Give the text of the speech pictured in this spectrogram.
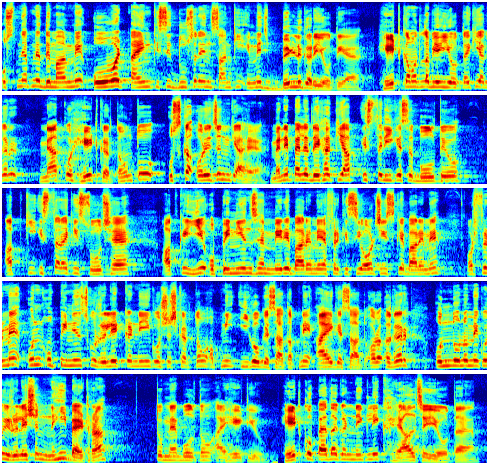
उसने अपने दिमाग में ओवर टाइम किसी दूसरे इंसान की इमेज बिल्ड करी होती है। हेट का मतलब यही होता है कि अगर मैं आपको हेट करता हूँ तो उसका ओरिजिन क्या है? मैंने पहले देखा कि आप इस तरीके से बोलते हो, आपकी इस तरह की सोच है, आपके ये ओपिनियंस हैं मेरे बारे में या फिर किसी और चीज़ के बारे में, और फिर मैं उन ओपिनियंस को रिलेट करने की कोशिश करता हूँ अपनी ईगो के साथ, अपने आई के साथ, और अगर उन दोनों में कोई रिलेशन नहीं बैठ रहा तो मैं बोलता हूँ आई हेट यू हेट को पैदा करने के लिए ख्याल चाहिए होता है।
